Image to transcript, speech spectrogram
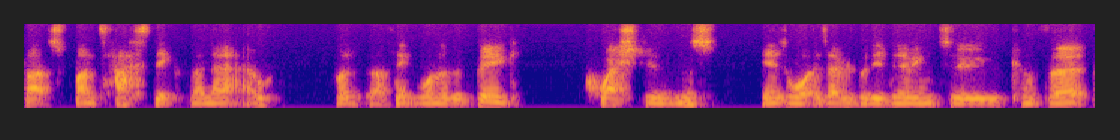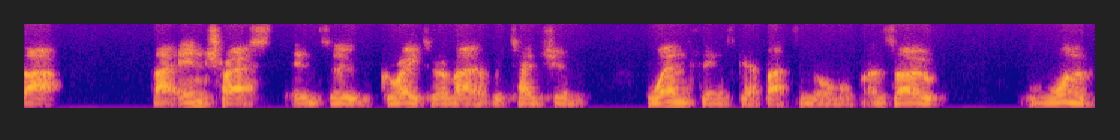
that's fantastic for now, but I think one of the big questions is what is everybody doing to convert that that interest into greater amount of retention when things get back to normal. And so, one of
